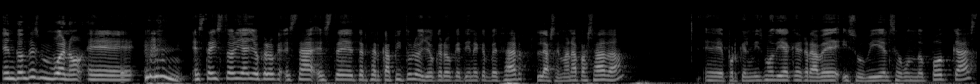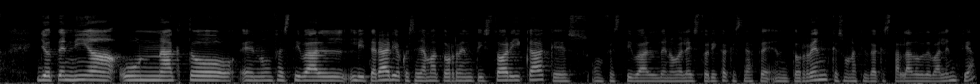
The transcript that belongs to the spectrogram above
Entonces, bueno, eh, esta historia, yo creo que esta, este tercer capítulo, yo creo que tiene que empezar la semana pasada eh, porque el mismo día que grabé y subí el segundo podcast, yo tenía un acto en un festival literario que se llama Torrent Histórica, que es un festival de novela histórica que se hace en Torrent, que es una ciudad que está al lado de Valencia.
